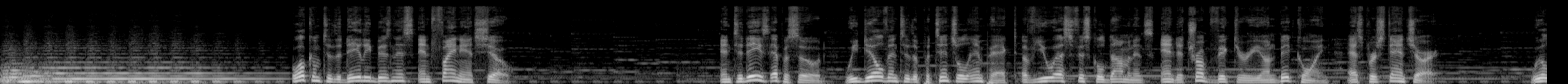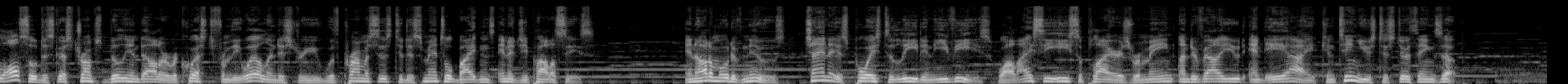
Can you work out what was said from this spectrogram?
Welcome to the Daily Business and Finance Show. In today's episode, we delve into the potential impact of U.S. fiscal dominance and a Trump victory on Bitcoin, as per Stanchart. We'll also discuss Trump's billion dollar request from the oil industry with promises to dismantle Biden's energy policies. In automotive news, China is poised to lead in EVs while ICE suppliers remain undervalued and AI continues to stir things up.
